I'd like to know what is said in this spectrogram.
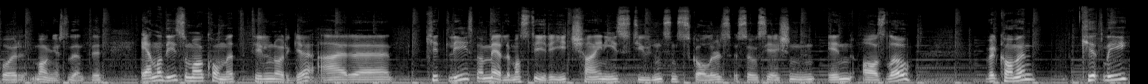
for mange studenter. En av de som har kommet til Norge, er eh, Kit Lee, som er medlem av styret i Chinese Students and Scholars Association in Oslo. Velkommen, Kit Lee.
